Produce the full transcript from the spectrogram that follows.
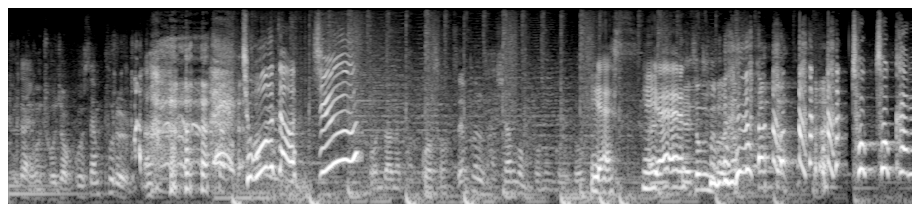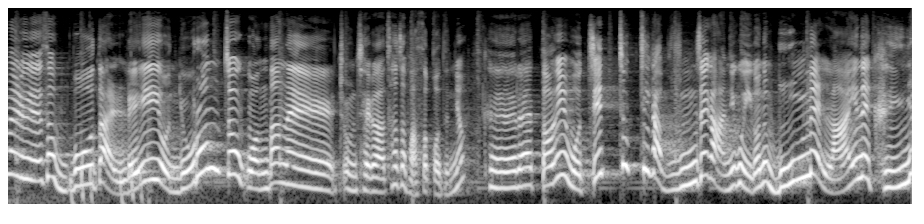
일단 이건 조졌고 샘플을 조졌쥬? 원단을 바꿔서 샘플을 다시 한번 보는 걸로. yes, yes. 계속 늘어나. 촉촉함을 위해서 모달, 레이온 요런 쪽 원단을 좀 제가 찾아봤었거든요. 그랬더니 뭐 찌툭튀가 문제가 아니고 이거는 몸매 라인을 그냥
